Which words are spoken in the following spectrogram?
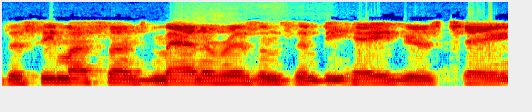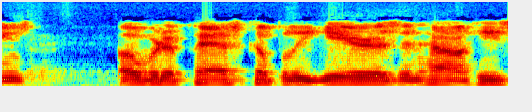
to see my son's mannerisms and behaviors change over the past couple of years and how he's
